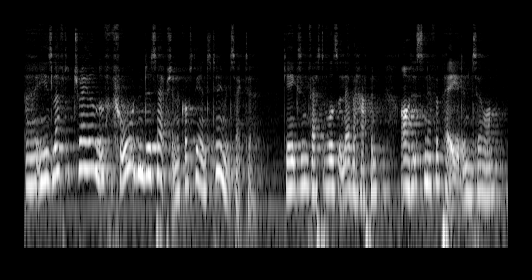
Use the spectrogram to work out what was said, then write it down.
Uh, he has left a trail of fraud and deception across the entertainment sector. Gigs and festivals that never happen, artists never paid, and so on.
